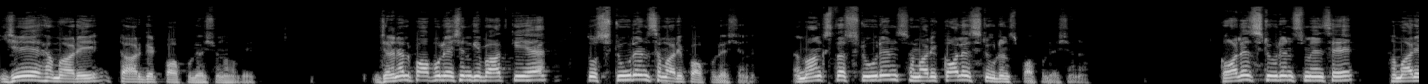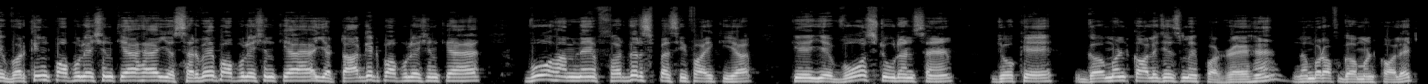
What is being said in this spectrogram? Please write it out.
ये हमारी टारगेट पॉपुलेशन होगी जनरल पॉपुलेशन की बात की है तो स्टूडेंट्स हमारी पॉपुलेशन है। अमंग्स द स्टूडेंट्स हमारी कॉलेज स्टूडेंट्स पॉपुलेशन है। कॉलेज स्टूडेंट्स में से हमारी वर्किंग पॉपुलेशन क्या है, या सर्वे पॉपुलेशन क्या है, या टारगेट पॉपुलेशन क्या है, वो हमने फर्दर स्पेसिफाई किया कि ये वो स्टूडेंट्स हैं जो कि गवर्नमेंट कॉलेजेस में पढ़ रहे हैं, नंबर ऑफ़ गवर्नमेंट कॉलेज।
